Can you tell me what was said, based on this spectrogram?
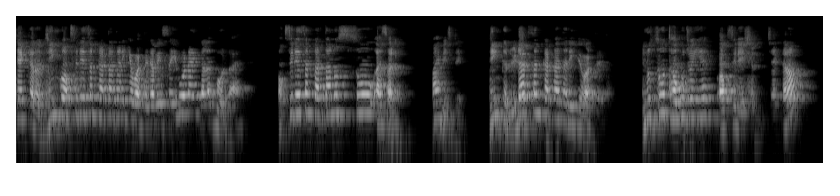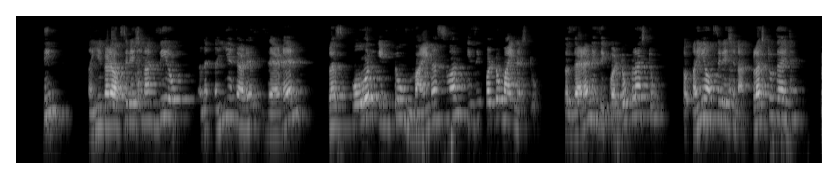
ચેક કરો. zinc ઓક્સિડેશન કરતા તરીકે વર્તે છે. સહી બોલાય, ગલત બોલાય? રહા હે ઓક્સિડેશન કર્તાનો શું sorry my mistake zinc reduction કર્તા તરીકે વર્તે છે. એનું શું થવું જોઈએ? ઓક્સિડેશન. ચેક કરો. સી, અહીંયા ગાડે ઓક્સિડેશન આ 0 અને અહીંયા ગાડે Zn 4 1 2 તો Zn 2 તો અહીં ઓક્સિડેશન આ 2 થાય છે. તો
